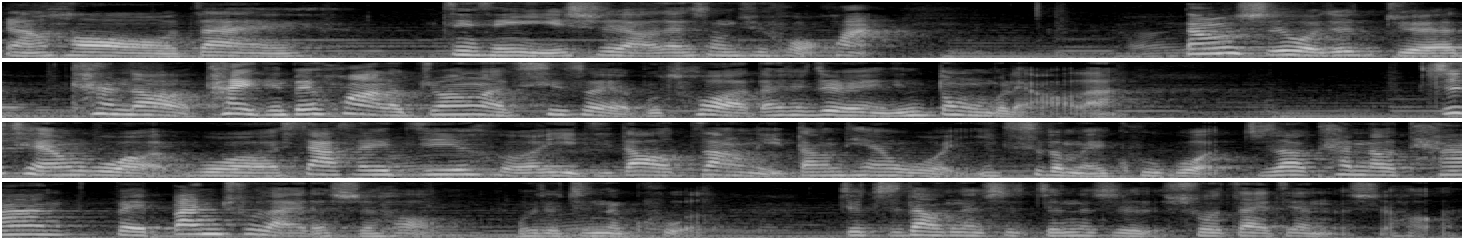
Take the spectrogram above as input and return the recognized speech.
然后再进行仪式，然后再送去火化。当时我就觉得看到他已经被化了妆了，气色也不错，但是这人已经动不了了。之前我我下飞机和以及到葬礼当天，我一次都没哭过，直到看到他被搬出来的时候，我就真的哭了，就知道那是真的是说再见的时候了。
